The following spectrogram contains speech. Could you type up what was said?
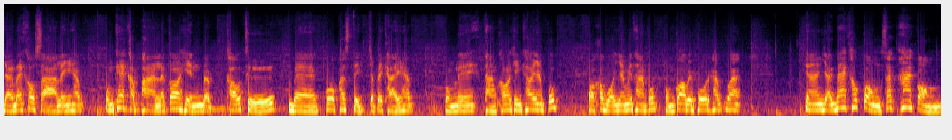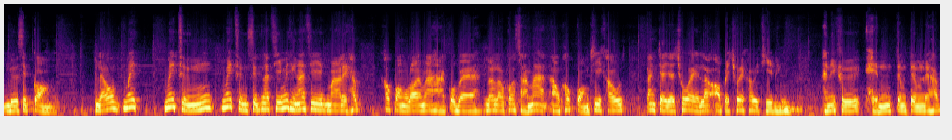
อยากได้ข้าวสารอะไรอย่างนี้ยครับ ผมแค่ขับผ่านแล้วก็เห็นแบบเขาถือแบกพวกพลาสติกจะไปขายครับ ผมเลยถามเขาว่ากินข้าวยังปุ๊บพอเขาบอกยังไม่ทานปุ๊บผมก็เอาไปโพสครับว่า อ่าอยากได้ข้าวกล่องสัก 5 กล่องหรือ 10 กล่อง แล้วไม่ไม่ถึงไม่ถึง 10 นาทีไม่ถึงนาทีมาเลยครับข้าวกล่องลอยมาหาโกแบร์แล้วเราก็สามารถเอาข้าวกล่องที่เขาตั้งใจจะช่วย แล้วเอาไปช่วยเขาอีกทีหนึ่งอันนี้คือเห็นเต็มๆเลยครับ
